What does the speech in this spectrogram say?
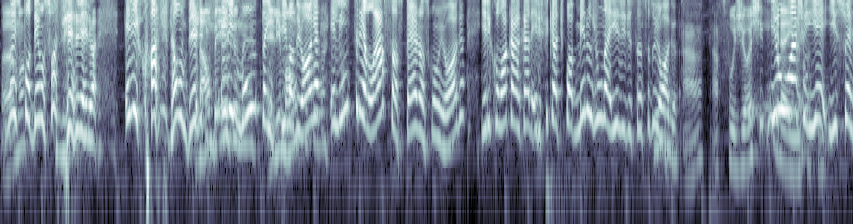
Nós podemos fazer melhor. Ele quase dá um beijo. Dá um beijo, ele né? monta em Ele cima monta do Yoga, cima. ele entrelaça as pernas com o Yoga e ele coloca a cara. Ele fica, tipo, a menos de um nariz de distância do Yoga. Ah, as Fujoshi E eu acho, né? e é- isso é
